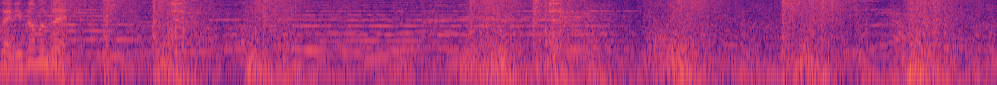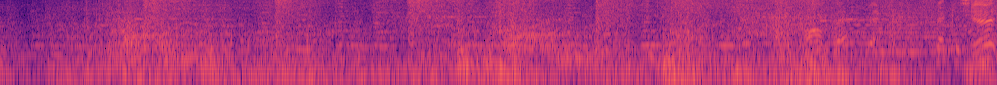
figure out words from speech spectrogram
Almost in. He's almost in. Shit.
